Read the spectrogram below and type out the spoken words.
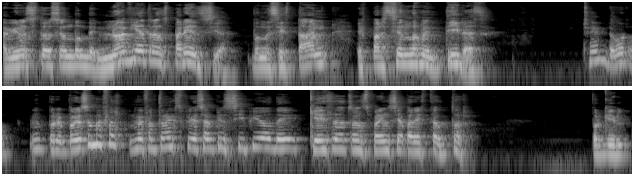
había una situación donde no había transparencia, donde se estaban esparciendo mentiras. Sí, de acuerdo. Eh, Por, por eso me, fal- me faltó una explicación al principio de qué es la transparencia para este autor. Porque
